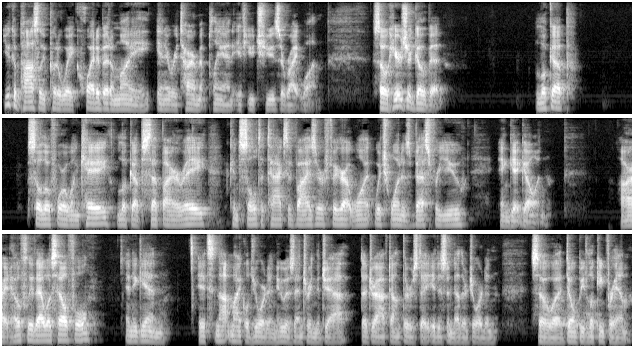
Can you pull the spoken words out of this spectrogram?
you could possibly put away quite a bit of money in a retirement plan if you choose the right one. So here's your go bit. Look up solo 401k, look up SEP IRA, consult a tax advisor, figure out what, which one is best for you, and get going. All right, hopefully that was helpful. And again, it's not Michael Jordan who is entering the draft, the draft on Thursday. It is another Jordan. So uh, don't be looking for him.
